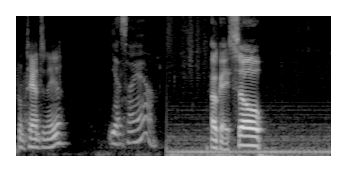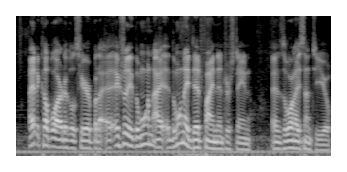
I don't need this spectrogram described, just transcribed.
from Tanzania? Yes, I am. Okay, so I had a couple articles here, but I, actually the one I the one I did find interesting is the one I sent to you.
